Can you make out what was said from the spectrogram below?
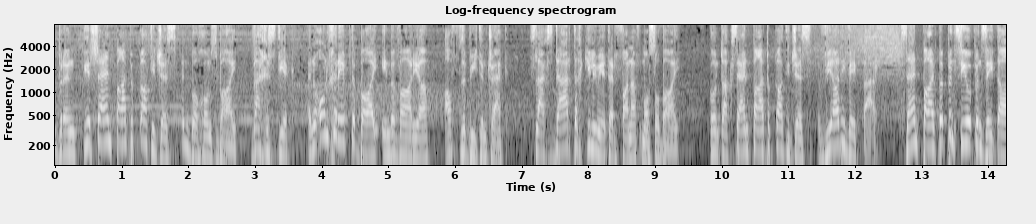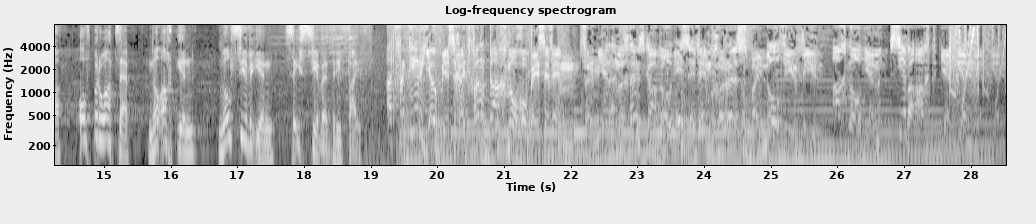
gebring deur Sandpiper Cottages in Bochoms Bay, weggesteek in 'n ongerepte baai en Bavaria off the beaten track, slegs 30 km vanaf Mossel Bay. Kontak Sandpiper Cottages via die webwerf sandpiper.co.za of per WhatsApp 081 071 6735. Adverteer jou besigheid vandag nog op SFM. Vir meer inligting skakel SFM gerus by 044 801 7811.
